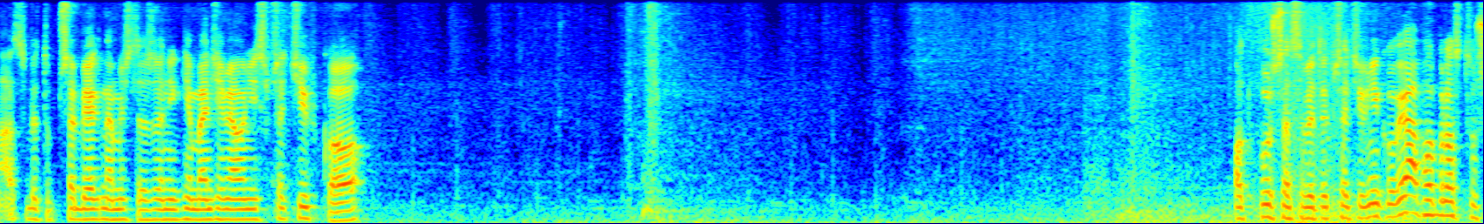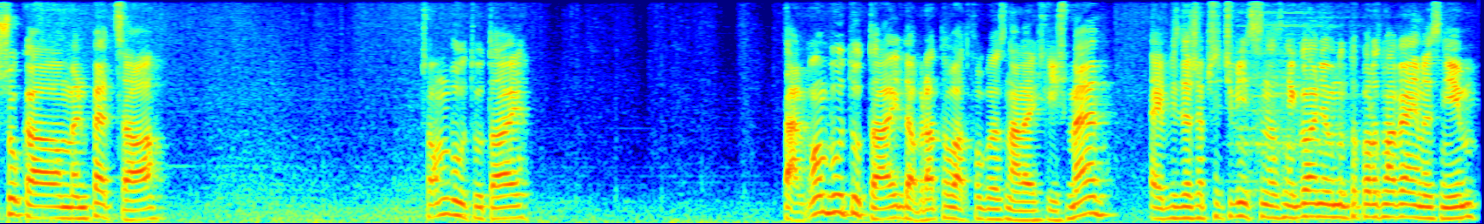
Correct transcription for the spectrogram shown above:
A sobie tu przebiegnę, myślę, że nikt nie będzie miał nic przeciwko. Odpuszczę sobie tych przeciwników. Ja po prostu szukam NPC-a. Czy on był tutaj? Tak, on był tutaj. Dobra, to łatwo go znaleźliśmy. Ej, widzę, że przeciwnicy nas nie gonią, no to porozmawiajmy z nim.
